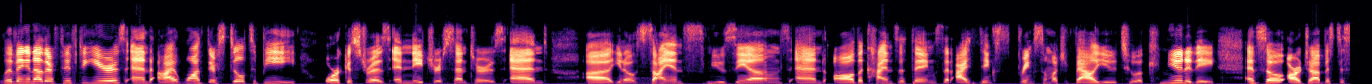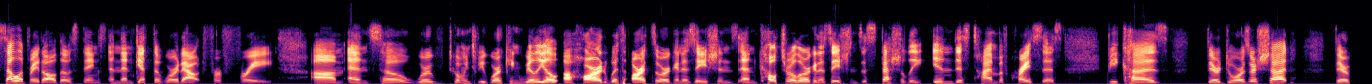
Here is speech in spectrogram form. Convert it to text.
living another 50 years, and I want there still to be orchestras and nature centers and uh, you know science museums and all the kinds of things that i think bring so much value to a community. And so our job is to celebrate all those things and then get the word out for free. Um, and so we're going to be working really a, a hard with arts organizations and cultural organizations especially in this time of crisis because their doors are shut, their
